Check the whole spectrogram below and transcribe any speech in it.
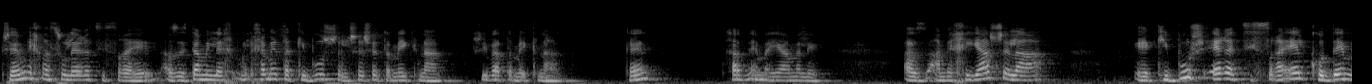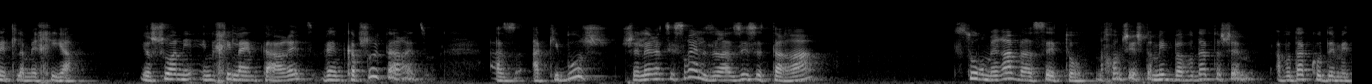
כשהם נכנסו לארץ ישראל, אז הייתה מלחמת הכיבוש של ששת עמי כנען, שבעת עמי כנען, כן? אחד מהם היה עמלק. אז המחייה של הכיבוש ארץ ישראל קודמת למחייה. יהושע הנחיל להם את הארץ, והם כבשו את הארץ. אז הכיבוש של ארץ ישראל זה להזיז את הרע, סור מרע ועשה טוב. נכון שיש תמיד בעבודת השם עבודה קודמת.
